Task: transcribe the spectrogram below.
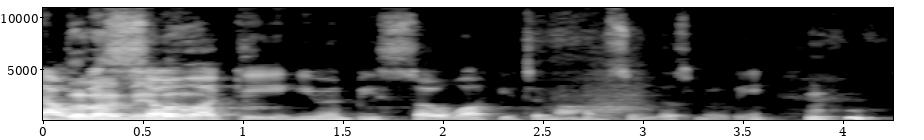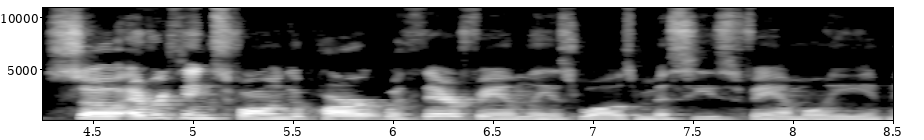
That would that be so up. lucky. You would be so lucky to not have seen this movie. so everything's falling apart with their family as well as Missy's family.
